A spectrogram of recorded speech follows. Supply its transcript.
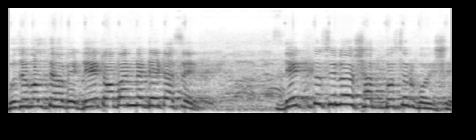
বুঝে বলতে হবে ডেট ওভার না ডেট আছে? ডেট তো ছিল সাত বছর বয়সে।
